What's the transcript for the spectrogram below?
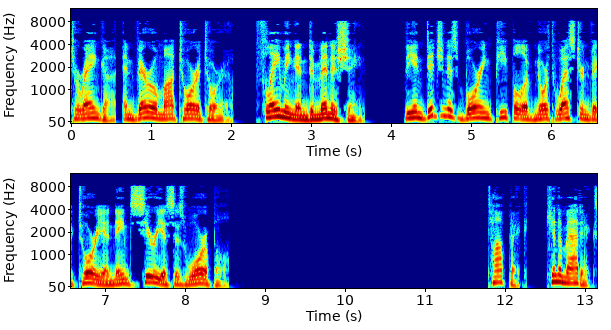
Taranga, and Vero Ma Toratoru flaming and diminishing". The indigenous Boorong people of northwestern Victoria named Sirius as Warrapul. Kinematics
